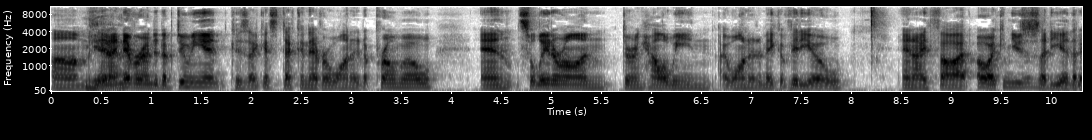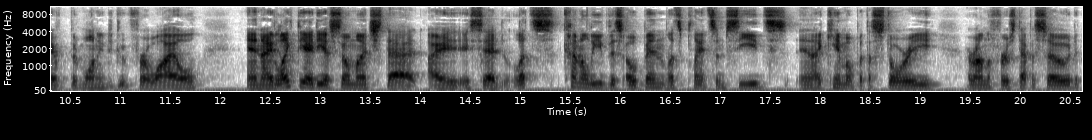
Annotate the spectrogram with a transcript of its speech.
um, and I never ended up doing it because I guess DECA never wanted a promo, and so later on during Halloween I wanted to make a video, and I thought, oh, I can use this idea that I've been wanting to do for a while. And I liked the idea so much that I, I said, let's kind of leave this open. Let's plant some seeds. And I came up with a story around the first episode.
